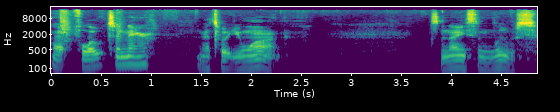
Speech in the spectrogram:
that floats in there? That's what you want. It's nice and loose.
